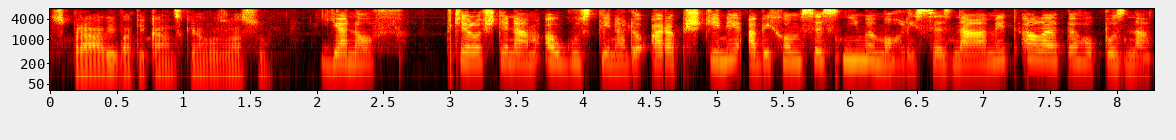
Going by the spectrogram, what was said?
Zprávy vatikánského rozhlasu. Janov. Přeložte nám Augustina do arabštiny, abychom se s ním mohli seznámit a lépe ho poznat.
